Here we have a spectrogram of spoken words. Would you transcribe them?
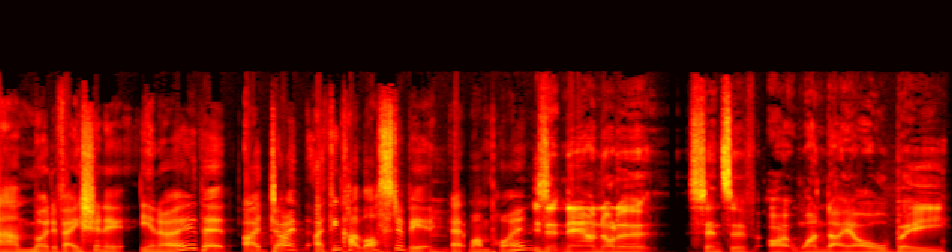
um, motivation, eh, you know, that I don't, I think I lost a bit at one point. Is it now not a sense of uh, one day I'll be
